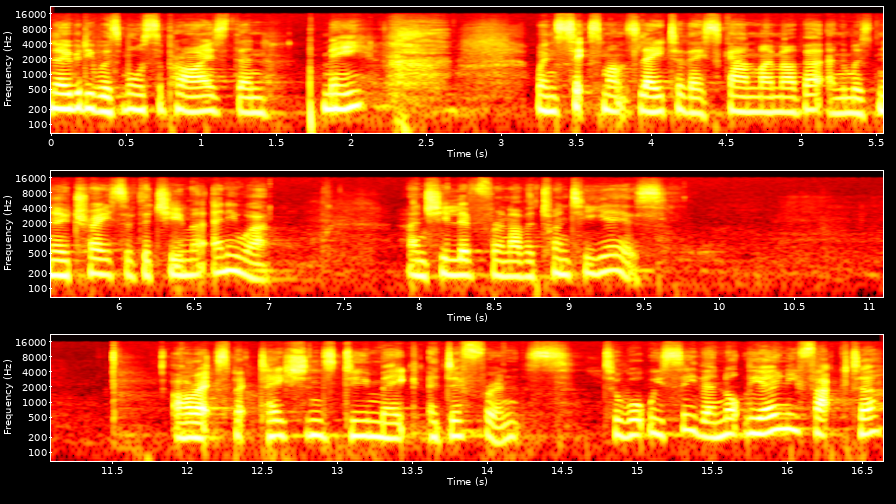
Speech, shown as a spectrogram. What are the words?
nobody was more surprised than me when six months later they scanned my mother and there was no trace of the tumor anywhere. And she lived for another 20 years our expectations do make a difference to what we see. They're not the only factor.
